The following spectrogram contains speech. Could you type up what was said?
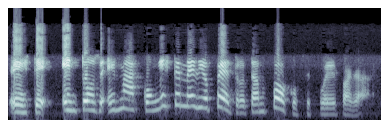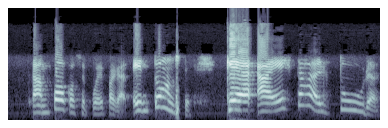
Este, entonces, es más, con este medio petro tampoco se puede pagar, tampoco se puede pagar. Entonces, que a, estas alturas,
